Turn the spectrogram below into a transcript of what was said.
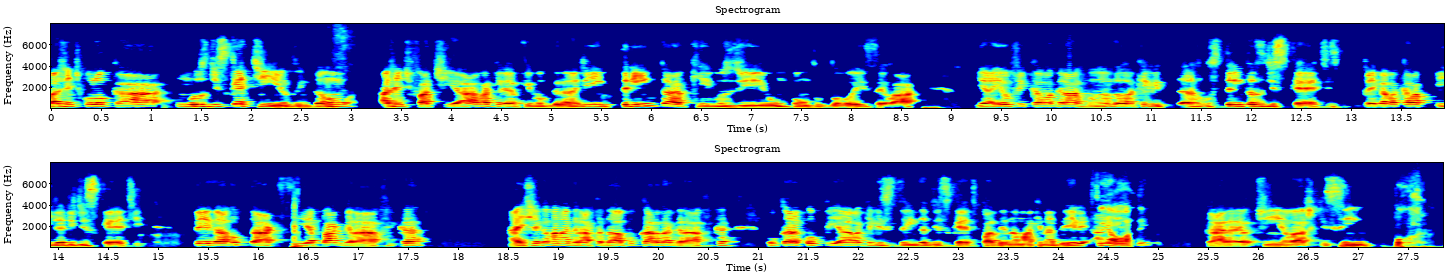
para a gente colocar nos disquetinhos. Então, a gente fatiava aquele arquivo grande em 30 arquivos de 1.2, sei lá, e aí eu ficava gravando aquele, os 30 disquetes, pegava aquela pilha de disquete, pegava o táxi, ia para a gráfica, aí chegava na gráfica, dava para o cara da gráfica, o cara copiava aqueles 30 disquetes para dentro da máquina dele. Tinha aí, ordem? Cara, eu tinha, eu acho que sim. Porra.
